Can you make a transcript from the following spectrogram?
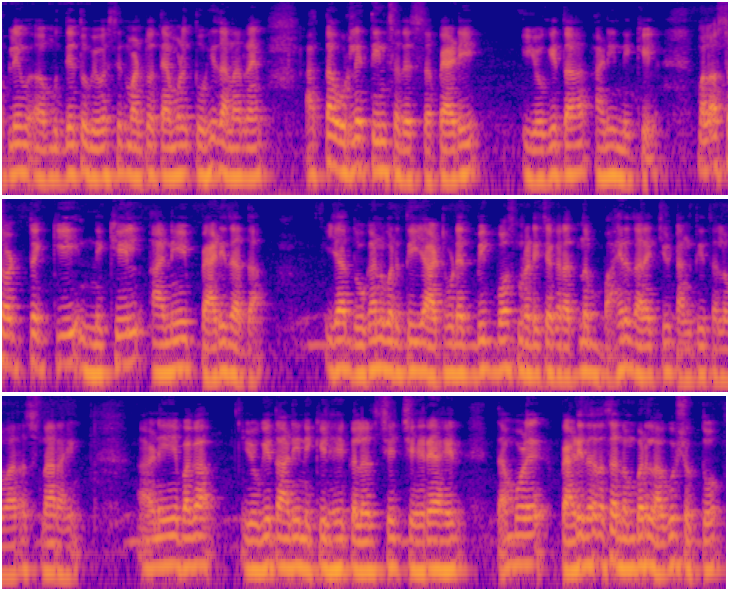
आपले मुद्दे तो व्यवस्थित मांडतो त्यामुळे तोही जाणार नाही. आत्ता उरले तीन सदस्य पॅडी योगिता आणि निखिल. मला असं वाटतं की निखिल आणि पॅडी दादा या दोघांवरती या आठवड्यात बिग बॉस मराठीच्या घरातनं बाहेर जाण्याची टांगती तलवार असणार आहे. आणि बघा योगिता आणि निखिल हे कलर्सचे चेहरे आहेत त्यामुळे पॅडी दादाचा नंबर लागू शकतो.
